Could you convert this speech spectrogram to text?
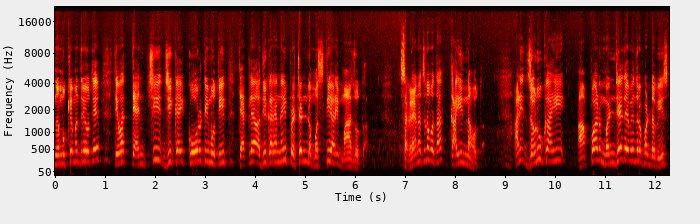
मुख्यमंत्री होते तेव्हा त्यांची जी काही कोर टीम होती त्यातल्या अधिकाऱ्यांनाही प्रचंड मस्ती आणि माज होता. सगळ्यांनाच न होता काहींना होता. आणि जणू काही आपण म्हणजे देवेंद्र फडणवीस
